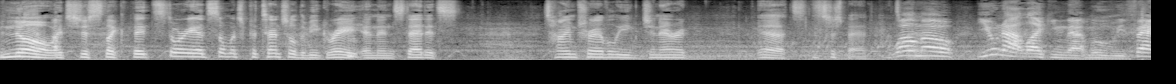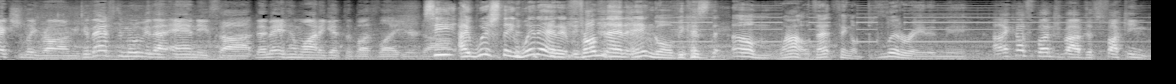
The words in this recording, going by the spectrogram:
no, it's just like that story had so much potential to be great, and instead it's time travel generic. Yeah, it's, it's just bad. It's well, bad. Mo, you not liking that movie is factually wrong because that's the movie that Andy saw that made him want to get the Buzz Lightyear doll. See, I wish they went at it from that angle because, the, um, wow, that thing obliterated me. I like how SpongeBob just fucking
